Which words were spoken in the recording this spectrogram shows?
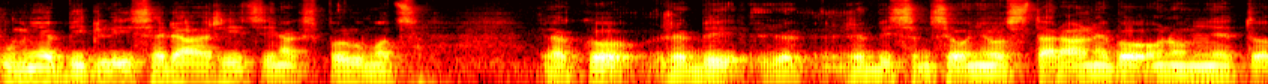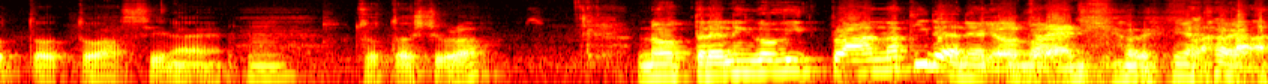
u mě bydlí, se dá říct, jinak spolu moc jako, že by, že, že by jsem se o něho staral, nebo ono Mhm. mě, to, to, to asi ne. Co to ještě bylo? No tréninkový plán na týden, jaký Jo, tréninkový plán.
